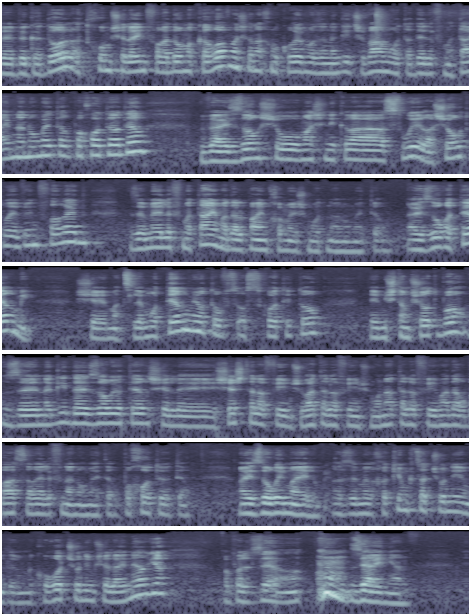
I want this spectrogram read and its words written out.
ובגדול, התחום של האינפרדום הקרוב, מה שאנחנו קוראים לו זה נגיד 700 עד 1200 ננומטר פחות או יותר, והאזור שהוא מה שנקרא סוויר, ה-short wave infrared, זה מ-1200 עד 2500 ננומטר. האזור הטרמי, שמצלמות טרמיות עוסקות איתו, משתמשות בו, זה נגיד האזור יותר של 6,000, 7,000, 8,000 עד 14,000 ננומטר, פחות או יותר, האזורים האלו. אז זה מרחקים קצת שונים, זה מקורות שונים של האנרגיה, אבל זה, זה העניין.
